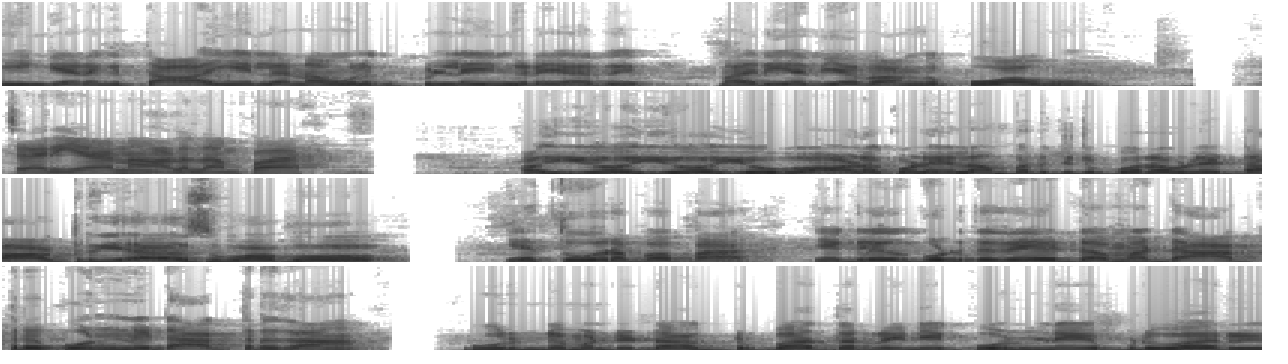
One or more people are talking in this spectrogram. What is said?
நீங்க எனக்கு தாயும் இல்லை நான் உங்களுக்கு பிள்ளையும் கிடையாது. மரியாதையா வாங்க போவோம். சரியான ஆளுதான்ப்பா. ஐயோ ஐயோ ஐயோ வாழைக்குலையெல்லாம் பறிச்சுட்டு போறவளே டாக்டர் ஏசு பாபோ ஏ தூர பாப்பா எங்களுக்கு கொடுத்ததே நம்ம டாக்டர் பொண்ணு டாக்டர் தான். உருண்டை மண்டை டாக்டர் பார்த்தாருன்னா இனி கொன்னே விடுவாரு.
